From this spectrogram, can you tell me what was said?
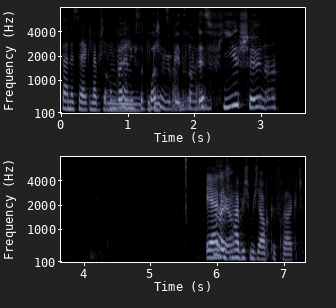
dann ist er, glaube ich, in Warum war er nicht sofort im Gebetsraum? Der ist viel schöner. Ehrlich, Naja. habe ich mich auch gefragt.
